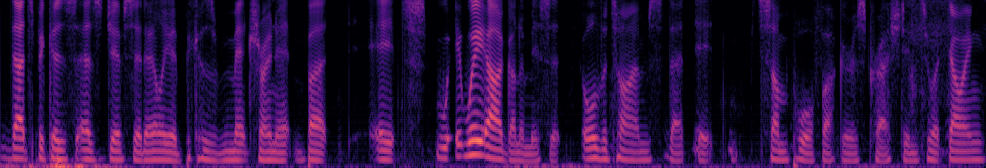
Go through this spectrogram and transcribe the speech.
that's because, as Jev said earlier, because of Metronet. But it's we, are gonna miss it all the times that it some poor fucker has crashed into it, going,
